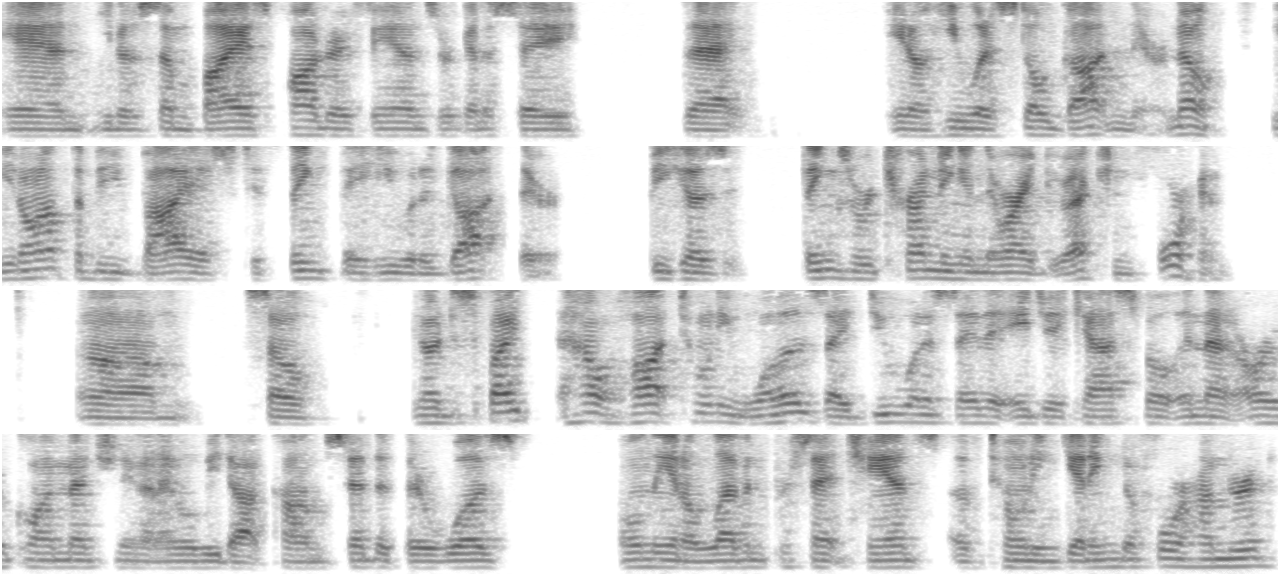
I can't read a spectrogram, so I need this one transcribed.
and you know, some biased Padre fans are going to say that, you know, he would have still gotten there. No, you don't have to be biased to think that he would have got there because things were trending in the right direction for him. Um, so, you know, despite how hot Tony was, I do want to say that AJ Cassavell in that article I'm mentioning on MLB.com said that there was only an 11% chance of Tony getting to 400.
